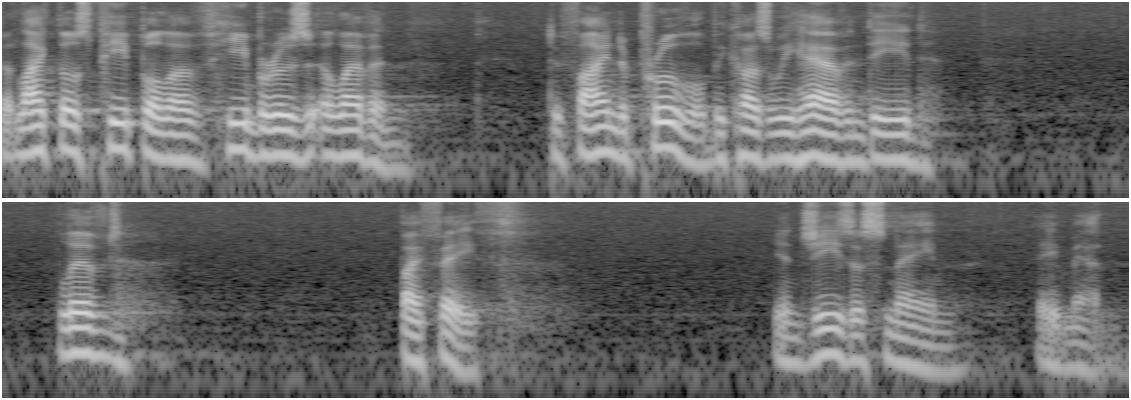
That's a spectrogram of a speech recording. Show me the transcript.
But like those people of Hebrews 11, to find approval because we have indeed lived by faith. In Jesus' name, amen.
